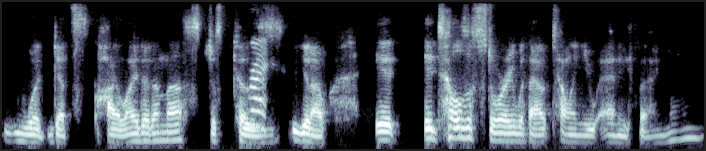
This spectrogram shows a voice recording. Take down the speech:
what gets highlighted in this, just because Right. you know it it tells a story without telling you anything.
